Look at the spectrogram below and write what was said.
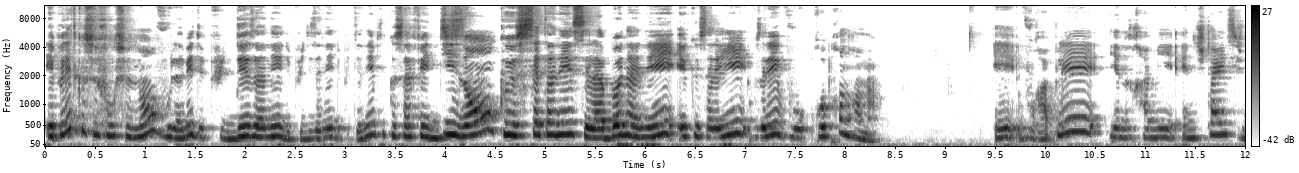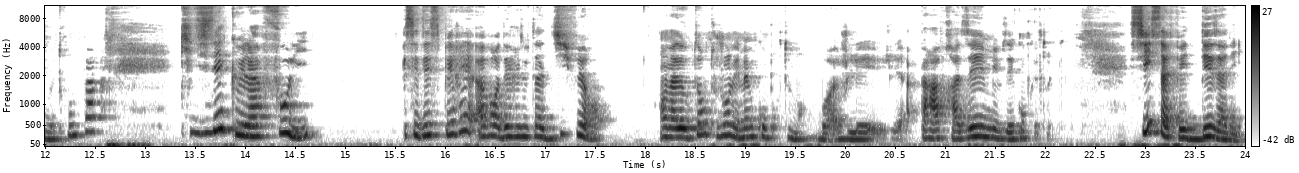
Et peut-être que ce fonctionnement, vous l'avez depuis des années, depuis des années, depuis des années. Peut-être que ça fait dix ans que cette année, c'est la bonne année et que ça vous allez vous reprendre en main. Et vous rappelez, il y a notre ami Einstein, si je ne me trompe pas, qui disait que la folie, c'est d'espérer avoir des résultats différents en adoptant toujours les mêmes comportements. Bon, je l'ai paraphrasé, mais vous avez compris le truc. Si ça fait des années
